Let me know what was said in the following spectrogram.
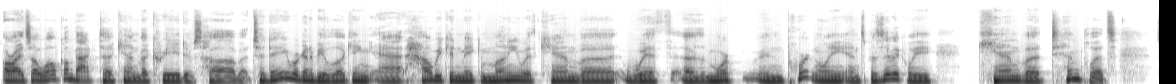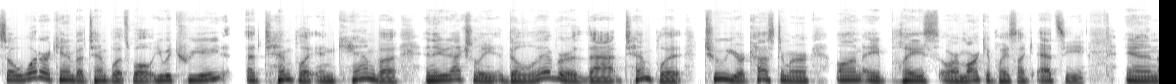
All right, so welcome back to Canva Creatives Hub. Today we're going to be looking at how we can make money with Canva with uh, more importantly and specifically Canva templates. So what are Canva templates? Well, you would create a template in Canva and then you'd actually deliver that template to your customer on a place or a marketplace like Etsy. And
